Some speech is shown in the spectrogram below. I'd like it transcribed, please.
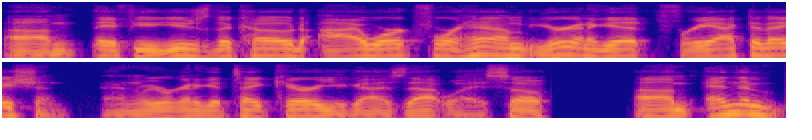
Um, if you use the code I work for him, you're going to get free activation, and we were going to get take care of you guys that way. So um, and then,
